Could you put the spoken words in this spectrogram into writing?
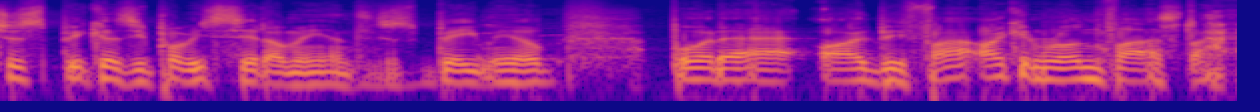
just because he'd probably sit on me and just beat me up. But uh, I'd be fa- I can run faster.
